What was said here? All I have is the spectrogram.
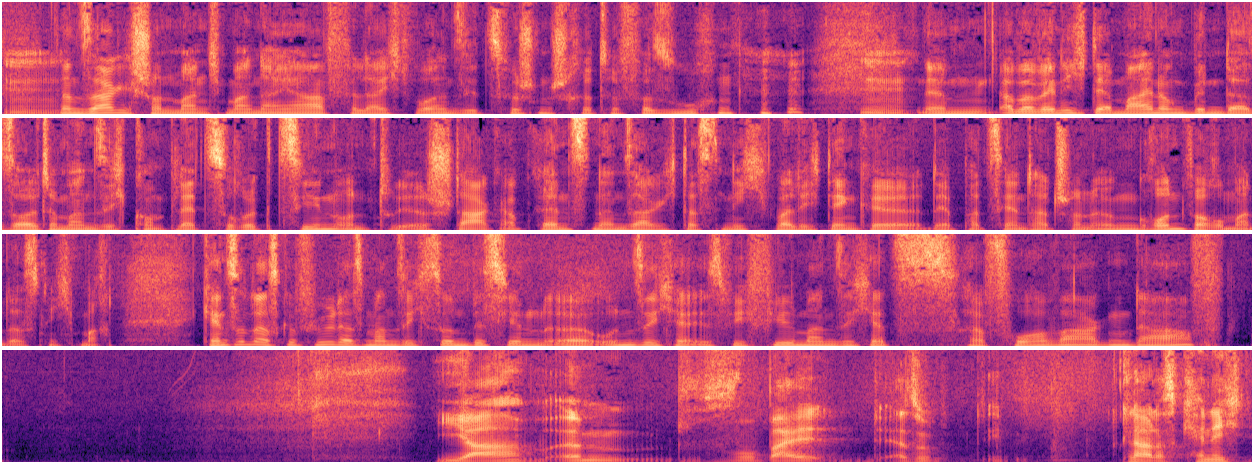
mhm. dann sage ich schon manchmal, naja, vielleicht wollen sie Zwischenschritte versuchen. Mhm. Ähm, aber wenn ich der Meinung bin, da sollte man sich komplett zurückziehen und äh, stark abgrenzen, dann sage ich das nicht, weil ich denke, der Patient hat schon irgendeinen Grund, warum er das nicht macht. Kennst du das Gefühl, dass man sich so ein bisschen äh, unsicher ist, wie viel man sich jetzt hervorwagen darf? Ja, ähm, wobei, also klar, das kenne ich,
